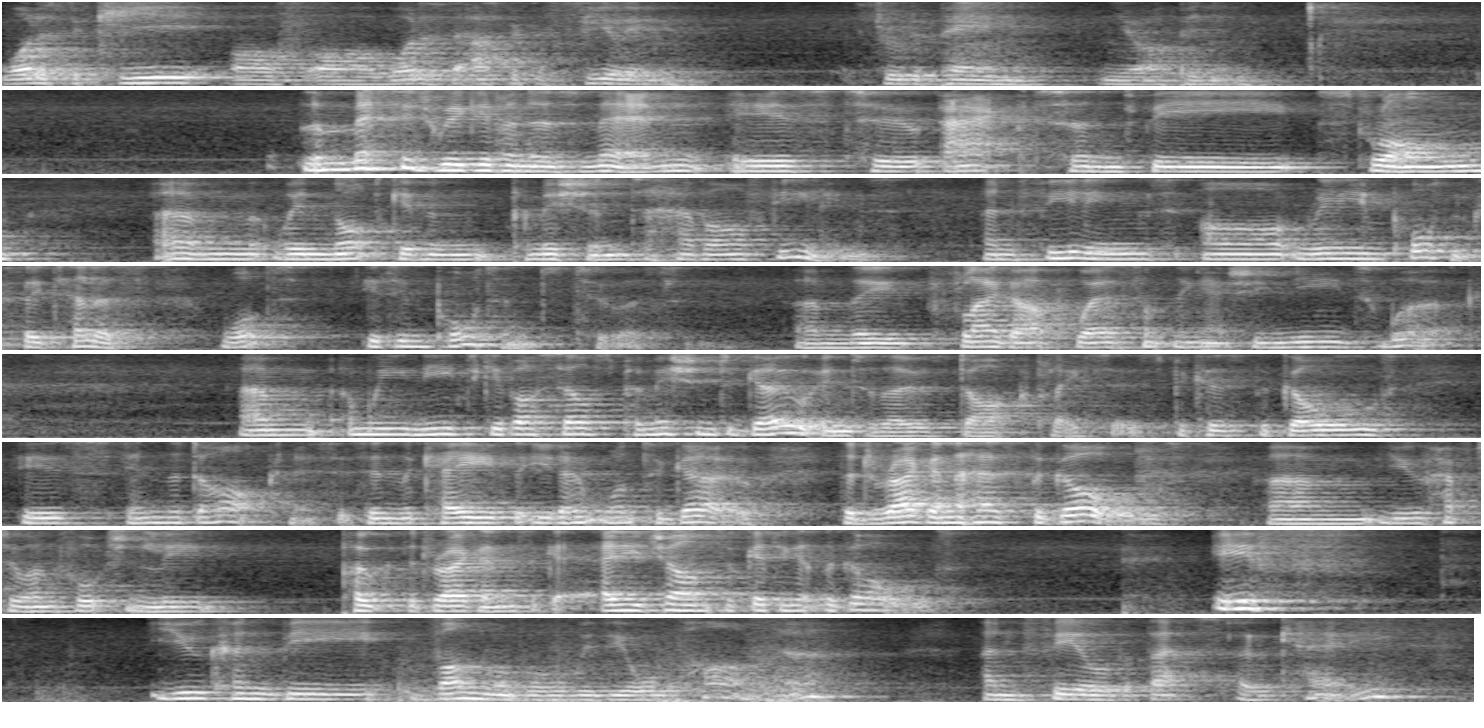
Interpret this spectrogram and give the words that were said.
what is the key of, or what is the aspect of feeling through the pain, in your opinion? The message we're given as men is to act and be strong. Um, we're not given permission to have our feelings. And feelings are really important because they tell us what is important to us. Um, they flag up where something actually needs work. Um, and we need to give ourselves permission to go into those dark places because the gold is in the darkness. It's in the cave that you don't want to go. The dragon has the gold. Um, you have to unfortunately poke the dragon to get any chance of getting at the gold. If you can be vulnerable with your partner and feel that that's okay,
